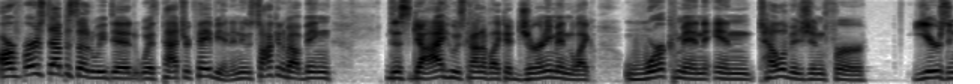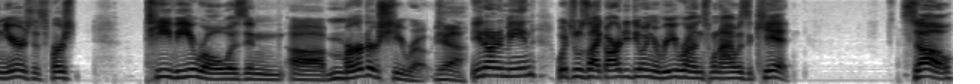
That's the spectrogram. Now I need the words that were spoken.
our first episode we did with Patrick Fabian, and he was talking about being this guy who's kind of like a journeyman, like workman in television for years and years. His first TV role was in uh, Murder She Wrote. Yeah. You know what I mean? Which was like already doing reruns when I was a kid. So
